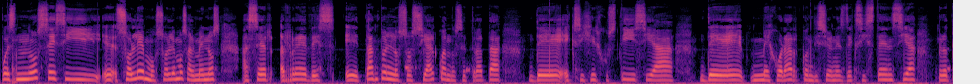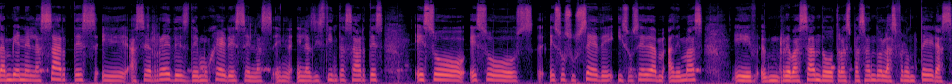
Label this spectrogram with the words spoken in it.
pues no sé si eh, solemos, solemos al menos hacer redes, eh, tanto en lo social cuando se trata de exigir justicia, de mejorar condiciones de existencia, pero también en las artes, eh, hacer redes de mujeres en las, en, en, las distintas artes, eso, eso, eso sucede y sucede además rebasando o traspasando las fronteras.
